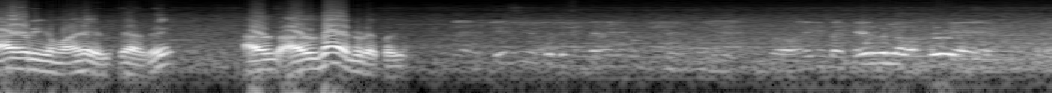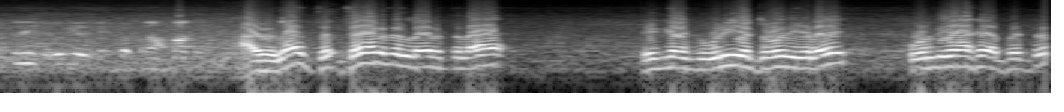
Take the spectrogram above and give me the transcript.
நாகரிகமாக இருக்காது. அது அதுதான் என்னுடைய பதில். அதுதான் தேர்தல் நேரத்துல எங்களுக்கு உரிய தொகுதிகளை உறுதியாக பெற்று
